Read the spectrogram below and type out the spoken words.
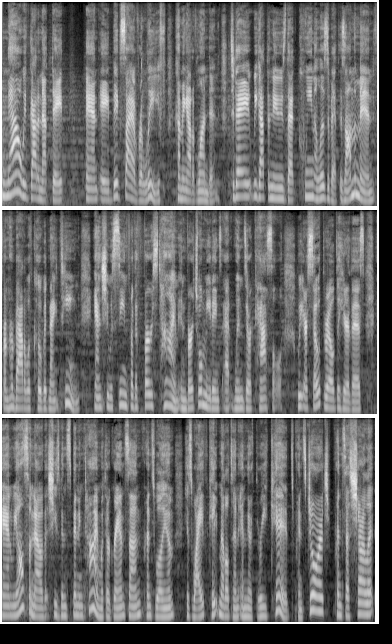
Now we've got an update and a big sigh of relief coming out of London. Today, we got the news that Queen Elizabeth is on the mend from her battle with COVID 19, and she was seen for the first time in virtual meetings at Windsor Castle. We are so thrilled to hear this, and we also know that she's been spending time with her grandson, Prince William, his wife, Kate Middleton, and their three kids, Prince George, Princess Charlotte,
